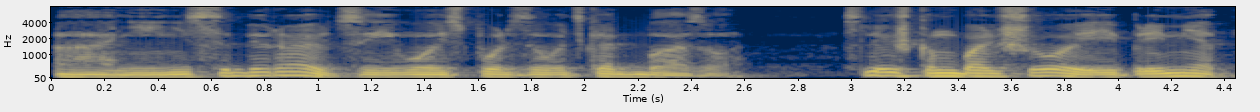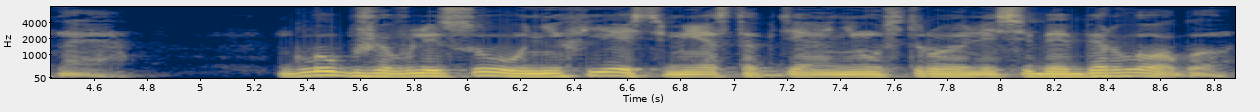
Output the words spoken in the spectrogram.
А они не собираются его использовать как базу. Слишком большое и приметное. Глубже в лесу у них есть место, где они устроили себе берлогу.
